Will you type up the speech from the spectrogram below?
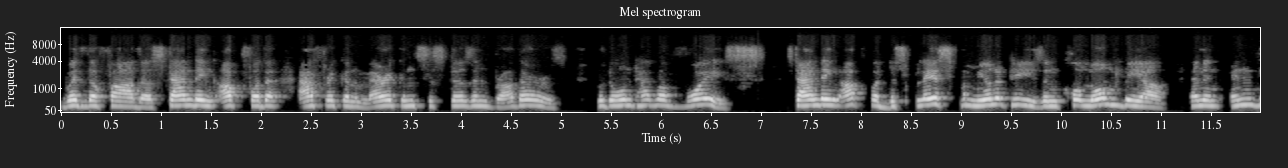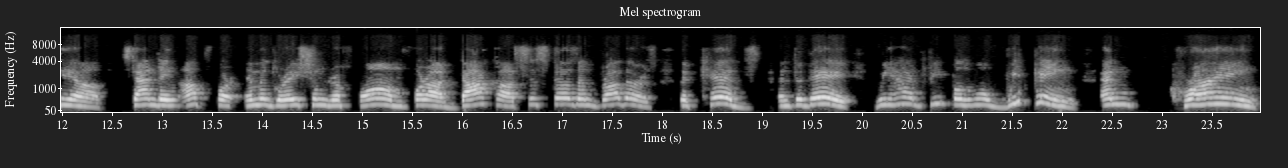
with the Father, standing up for the African American sisters and brothers who don't have a voice, standing up for displaced communities in Colombia and in India, standing up for immigration reform for our DACA sisters and brothers, the kids. And today we had people who were weeping and crying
